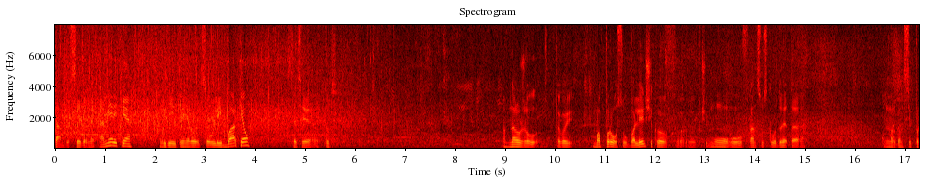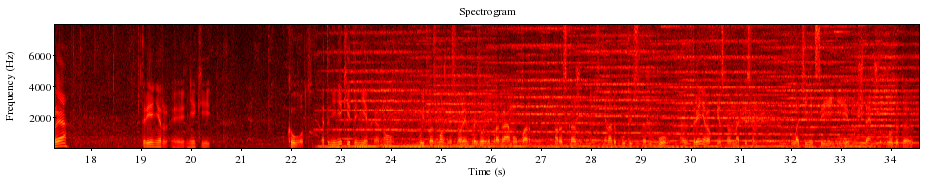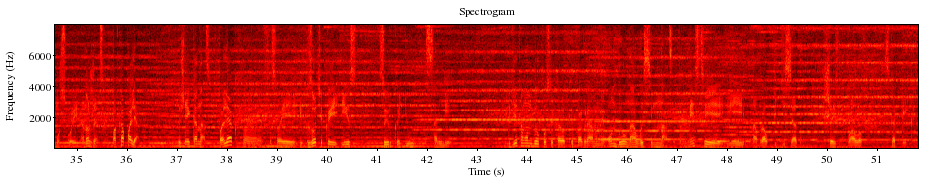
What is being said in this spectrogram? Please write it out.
Орландо в Северной Америке, где и тренируется у Ли Баркел. Кстати, тут обнаружил такой вопрос у болельщиков, почему у французского дуэта Морган Сипре тренер э, некий Клод. Это не некий, это некое. Но будет возможность во время произвольной программы у пар расскажу. Не надо путать даже пол э, тренеров, если он написан латиницей, и мы считаем, что Клод это мужское имя, оно женское. Пока поляк. Точнее, канадский поляк э, со своей экзотикой из цирка Дю Солей. Где там он был после короткой программы? Он был на 18 месте и набрал 56 баллов с копейкой.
